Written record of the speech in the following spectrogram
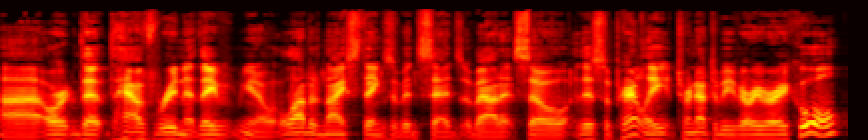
uh, or that have ridden it. They've, you know, a lot of nice things have been said about it. So this apparently turned out to be very, very cool,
